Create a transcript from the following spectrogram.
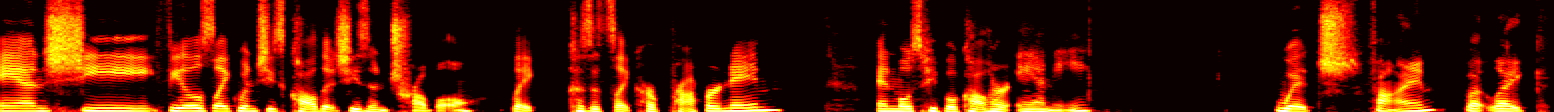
And she feels like when she's called it, she's in trouble, like, because it's like her proper name. And most people call her Annie, which, fine. But like,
